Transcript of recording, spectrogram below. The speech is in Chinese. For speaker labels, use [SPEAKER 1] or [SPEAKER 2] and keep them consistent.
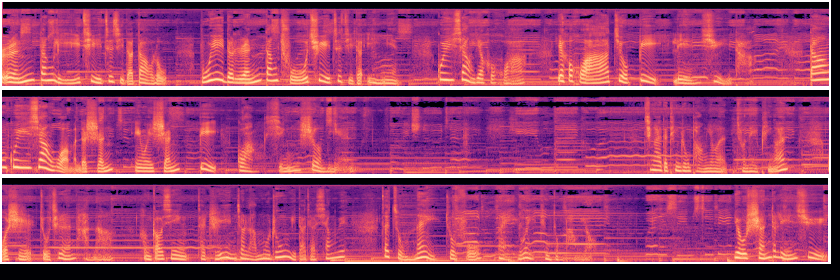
[SPEAKER 1] 人当离弃自己的道路，不义的人当除去自己的意念，归向耶和华，耶和华就必连续他。当归向我们的神，因为神必广行赦免。亲爱的听众朋友们，祝你平安，我是主持人海娜，很高兴在指引这栏目中与大家相约，在组内祝福每一位听众朋友。有神的连续，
